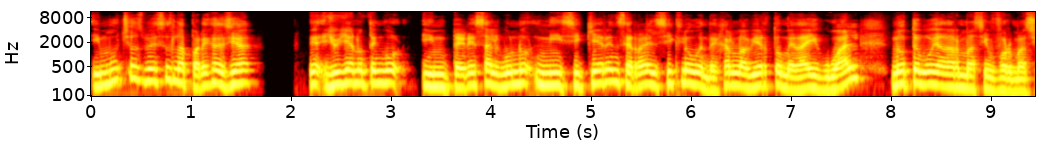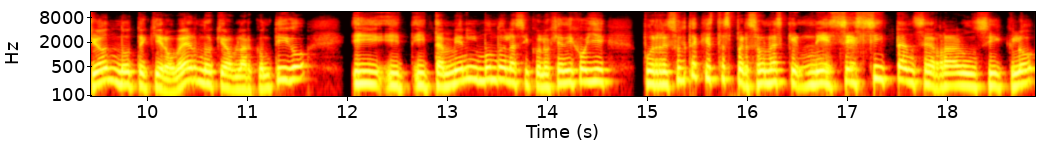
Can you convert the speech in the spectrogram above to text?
y muchas veces la pareja decía, yo ya no tengo interés alguno ni siquiera en cerrar el ciclo o en dejarlo abierto, me da igual, no te voy a dar más información, no te quiero ver, no quiero hablar contigo. Y, también el mundo de la psicología dijo, oye, pues resulta que estas personas que necesitan cerrar un ciclo,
